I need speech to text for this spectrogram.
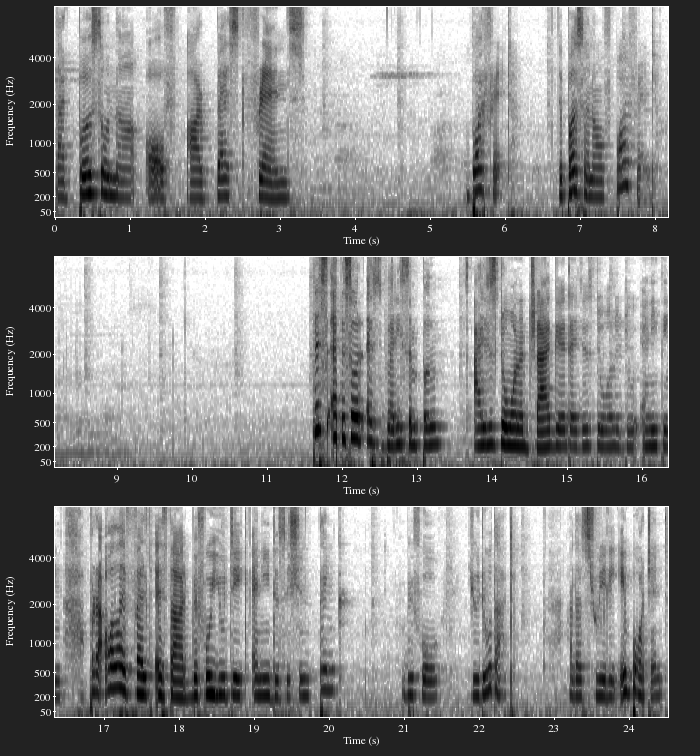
that persona of our best friend's boyfriend the person of boyfriend. This episode is very simple. I just don't want to drag it. I just don't want to do anything. But all I felt is that before you take any decision, think before you do that. And that's really important.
